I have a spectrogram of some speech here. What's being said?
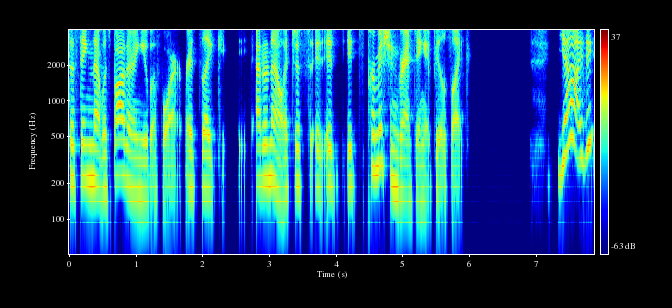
the thing that was bothering you before. It's like, I don't know. It just, it, it it's permission granting, it feels like. Yeah, I think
